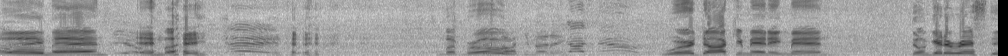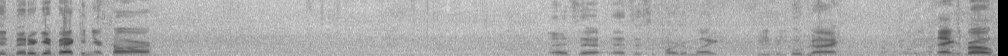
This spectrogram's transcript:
hey man! Hey Mike! Hey! My bro! Documenting. We're documenting, man. Don't get arrested. Better get back in your car. That's a that's a supporter, Mike. He's a cool guy. Thanks, bro. Look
